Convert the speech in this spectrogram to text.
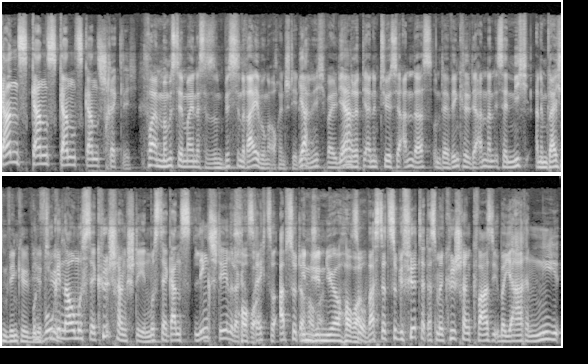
ganz, ganz, ganz, ganz schrecklich. Vor allem, man müsste ja meinen, dass da so ein bisschen Reibung auch entsteht, Ja. oder nicht? Weil die, Ja. andere, die eine Tür ist ja anders und der Winkel der anderen ist ja nicht an dem gleichen Winkel wie Und der wo Tür. genau muss der Kühlschrank stehen? Muss der ganz links stehen oder ganz Horror. rechts? So absoluter Ingenieur-Horror. So, was dazu geführt hat, dass mein Kühlschrank quasi über Jahre nie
